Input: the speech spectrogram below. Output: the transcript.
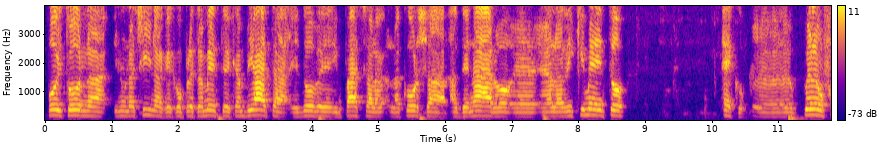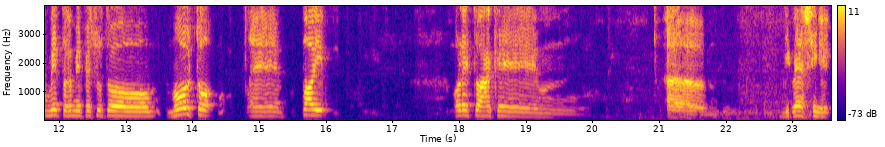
poi torna in una Cina che è completamente cambiata e dove impazza la, la corsa al denaro e, e all'arricchimento. Ecco, eh, quello è un fumetto che mi è piaciuto molto. Eh, poi ho letto anche mh, uh, diversi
